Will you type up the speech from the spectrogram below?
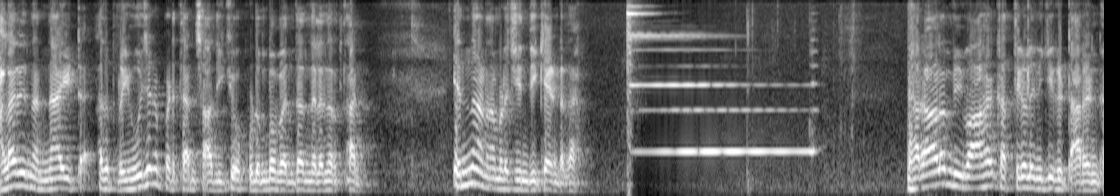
വളരെ നന്നായിട്ട് അത് പ്രയോജനപ്പെടുത്താൻ സാധിക്കുമോ? കുടുംബ ബന്ധം നിലനിർത്താൻ എന്നാണ് നമ്മൾ ചിന്തിക്കേണ്ടത്. ധാരാളം വിവാഹ കത്തുകൾ എനിക്ക് കിട്ടാറുണ്ട്.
